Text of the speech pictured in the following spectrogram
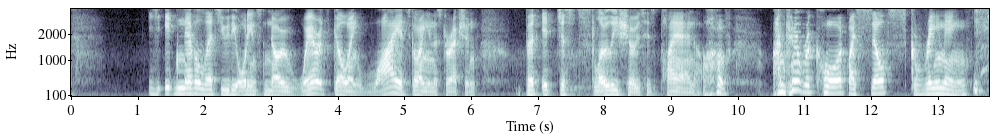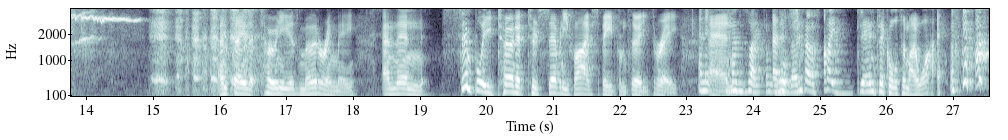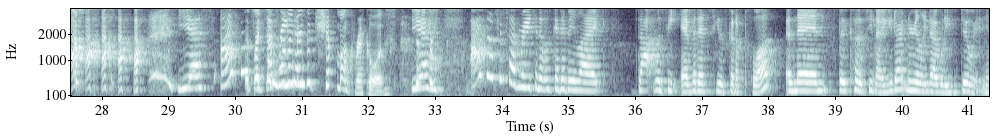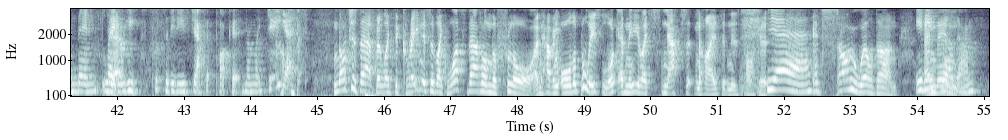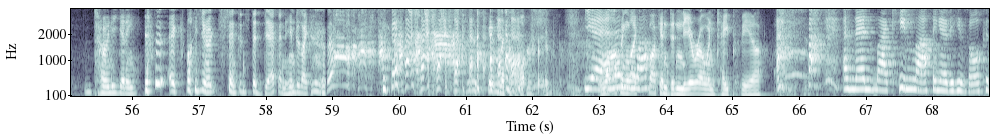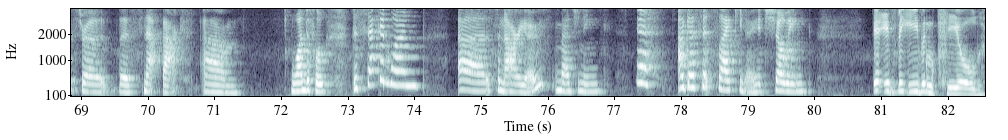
it never lets you the audience know where it's going, why it's going in this direction, but it just slowly shows his plan of I'm gonna record myself screaming and saying that Tony is murdering me, and then simply turn it to 75 speed from 33. And it sounds like a and woman. it sounds identical to my wife. Yes, I thought It's for like some that's reason. how they made the chipmunk records. yeah, I thought for some reason it was going to be like that was the evidence he was going to plot, and then because you know you don't really know what he's doing, and then later Yeah. he puts it in his jacket pocket, and I'm like, genius. Not just that, but like the greatness of like, what's that on the floor? And having all the police look, and then he like snaps it and hides it in his pocket. Yeah, It's so well done. it And is well done. Tony getting like you know sentenced to death, and him just like in the courtroom, Yeah, laughing like laugh- fucking De Niro in Cape Fear. And then like him laughing over his orchestra, the snapback. Um, wonderful. The second one uh, scenario, imagining, yeah, I guess it's like you know it's showing. It, it's the even keeled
